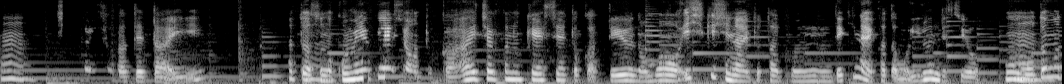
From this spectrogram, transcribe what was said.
うんしっかり育てたい。あとはそのコミュニケーションとか愛着の形成とかっていうのも意識しないと多分できない方もいるんですよ。もう元々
